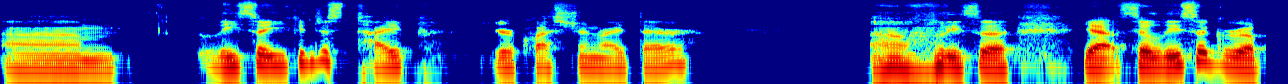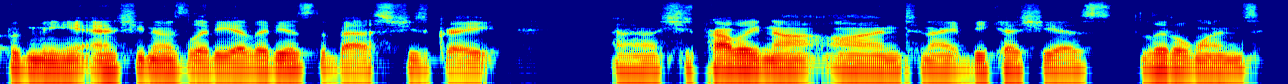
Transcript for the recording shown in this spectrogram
Um Lisa, you can just type your question right there. Oh, Lisa. Yeah. So Lisa grew up with me and she knows Lydia. Lydia's the best. She's great. Uh, she's probably not on tonight because she has little ones.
